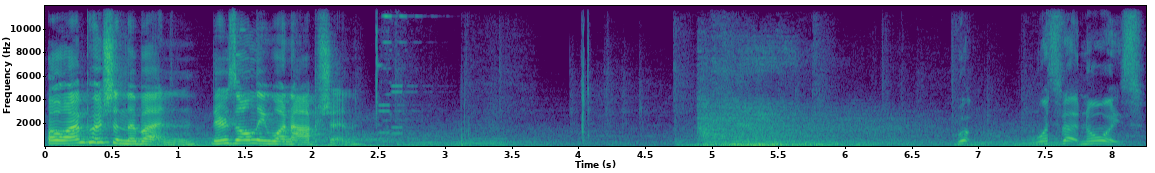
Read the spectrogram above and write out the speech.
Oh, I'm pushing the button. There's only one option. What? What's that noise?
